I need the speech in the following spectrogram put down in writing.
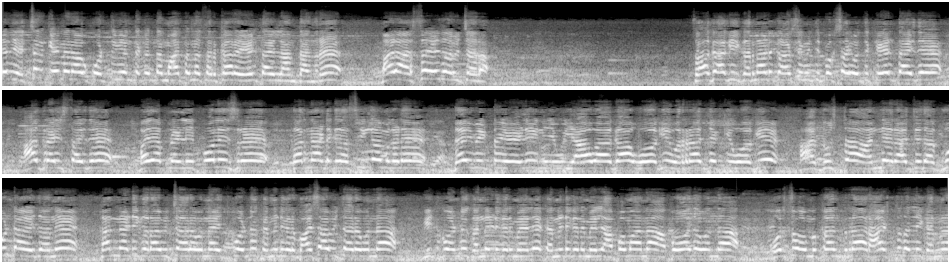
ಏನು ಎಚ್ಚರಿಕೆಯನ್ನ ನಾವು ಕೊಡ್ತೀವಿ ಅಂತಕ್ಕಂಥ ಮಾತನ್ನ ಸರ್ಕಾರ ಹೇಳ್ತಾ ಇಲ್ಲ ಅಂತಂದ್ರೆ ಬಹಳ ಅಸಹ್ಯದ ವಿಚಾರ. ಸೊ ಹಾಗಾಗಿ ಕರ್ನಾಟಕ ರಾಷ್ಟ್ರ ಸಮಿತಿ ಪಕ್ಷ ಇವತ್ತು ಕೇಳ್ತಾ ಇದೆ, ಆಗ್ರಹಿಸ್ತಾ ಇದೆ. ಬೈಯಪ್ಪನಹಳ್ಳಿ ಪೊಲೀಸರೇ, ಕರ್ನಾಟಕದ ಸಿಂಗಮ್ಗಳೇ, ದಯವಿಟ್ಟು ಹೇಳಿ, ನೀವು ಯಾವಾಗ ಹೋಗಿ ಹೊರ ರಾಜ್ಯಕ್ಕೆ ಹೋಗಿ ಆ ದುಷ್ಟ ಅನ್ಯ ರಾಜ್ಯದ ಗೂಂಡ ಇದ್ದಾನೆ, ಕನ್ನಡಿಗರ ವಿಚಾರವನ್ನ ಇಟ್ಕೊಂಡು, ಕನ್ನಡಿಗರ ಭಾಷಾ ವಿಚಾರವನ್ನ ಇಟ್ಕೊಂಡು, ಕನ್ನಡಿಗರ ಮೇಲೆ ಕನ್ನಡಿಗರ ಮೇಲೆ ಅಪಮಾನ, ಅಪವಾದವನ್ನ ಹೊರಿಸುವ ಮುಖಾಂತರ ರಾಷ್ಟ್ರದಲ್ಲಿ ಕನ್ನಡ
